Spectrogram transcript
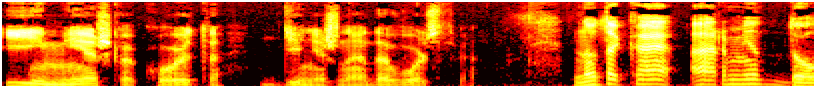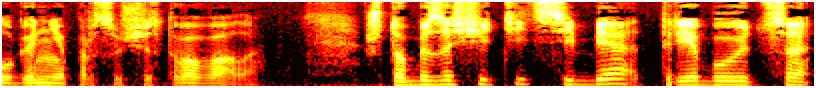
и имеешь какое-то денежное довольствие. Но такая армия долго не просуществовала. Чтобы защитить себя, требуются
